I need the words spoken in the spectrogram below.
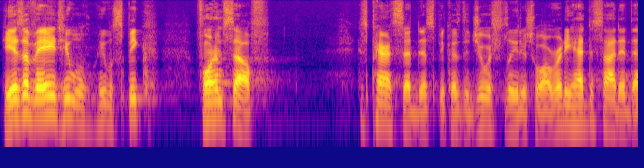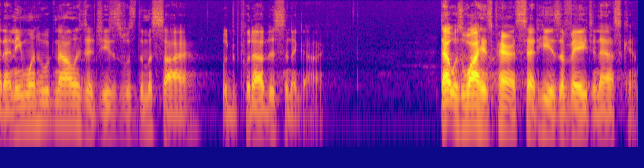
He is of age, he will, he will speak for himself. His parents said this because the Jewish leaders who already had decided that anyone who acknowledged that Jesus was the Messiah would be put out of the synagogue. That was why his parents said he is of age and ask him.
